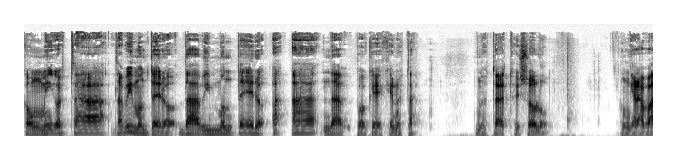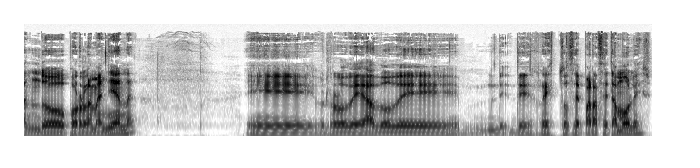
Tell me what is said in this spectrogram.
conmigo está David Montero, David Montero, ah, ah, porque es que no está. No está, estoy solo, grabando por la mañana eh, rodeado de, de, restos de paracetamoles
